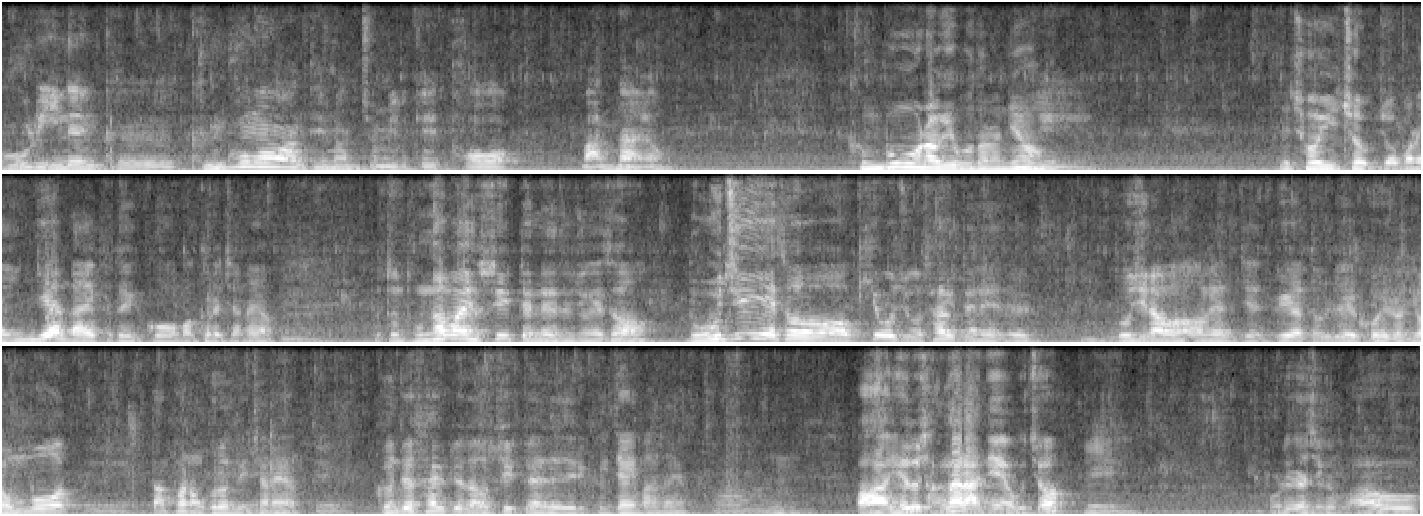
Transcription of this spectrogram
우리는 그 금붕어한테만 좀 이렇게 더 많나요? 금붕어라기보다는요. 예. 저희 저 저번에 인디안 나이프도 있고 막 그랬잖아요. 예. 보통 동남아에서 수입되는 애들 중에서 노지에서 키워주고 사육되는 애들. 노지라고 하면 이제 위가 뚫려 있고 이런 연못 예. 땅 파놓은 그런 데 있잖아요. 예. 그런 데 사육되다가 수입되는 애들이 굉장히 많아요. 아. 음. 아 얘도 장난 아니에요, 그렇죠? 예. 우리가 지금 아우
